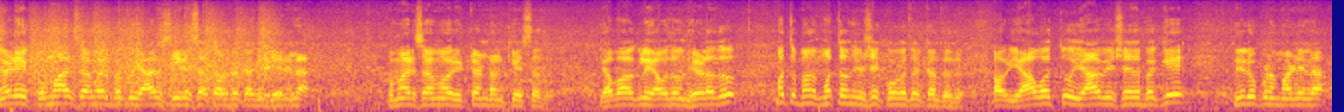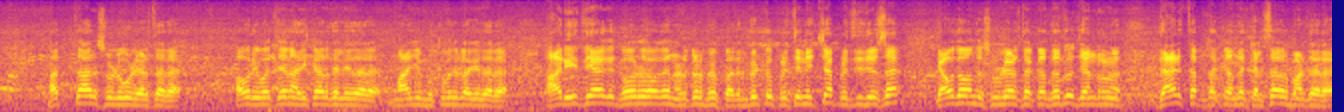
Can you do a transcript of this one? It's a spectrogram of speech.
ನೋಡಿ, ಕುಮಾರಸ್ವಾಮಿ ಅವ್ರ ಬಗ್ಗೆ ಯಾರು ಸೀರಿಯಸ್ ಆಗಿ ತೊಗೊಳ್ಬೇಕಾಗಿದ್ದು ಏನಿಲ್ಲ. ಕುಮಾರಸ್ವಾಮಿ ಅವ್ರು ಇಟ್ ಅಂಡ್ ರನ್ ಕೇಸ್ ಅದು. ಯಾವಾಗಲೂ ಯಾವುದೋ ಒಂದು ಹೇಳೋದು, ಮತ್ತು ಮತ್ತೊಂದು ವಿಷಯಕ್ಕೆ ಹೋಗತಕ್ಕಂಥದ್ದು. ಅವ್ರು ಯಾವತ್ತೂ ಯಾವ ವಿಷಯದ ಬಗ್ಗೆ ನಿರೂಪಣೆ ಮಾಡಲಿಲ್ಲ. ಹತ್ತಾರು ಸುಳ್ಳುಗಳು ಹೇಳ್ತಾರೆ. ಅವ್ರು ಇವತ್ತೇನು ಅಧಿಕಾರದಲ್ಲಿದ್ದಾರೆ, ಮಾಜಿ ಮುಖ್ಯಮಂತ್ರಿಗಳಾಗಿದ್ದಾರೆ. ಆ ರೀತಿಯಾಗಿ ಗೌರವವಾಗಿ ನಡ್ಕೊಳ್ಬೇಕು. ಅದನ್ನು ಬಿಟ್ಟು ಪ್ರತಿನಿತ್ಯ, ಪ್ರತಿ ದಿವಸ ಯಾವುದೋ ಒಂದು ಸುಳ್ಳು ಹೇಳ್ತಕ್ಕಂಥದ್ದು ಜನರನ್ನು ದಾರಿ ತಪ್ಪತಕ್ಕಂಥ ಕೆಲಸ ಅವ್ರು ಮಾಡ್ತಾರೆ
